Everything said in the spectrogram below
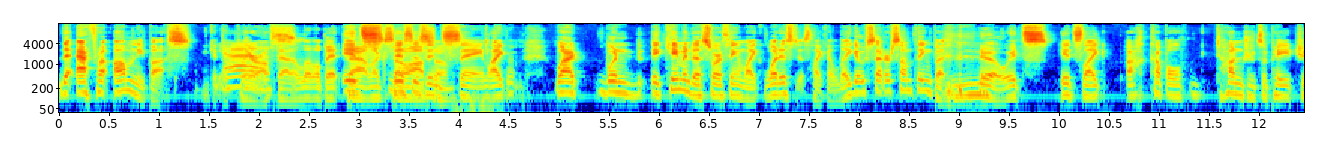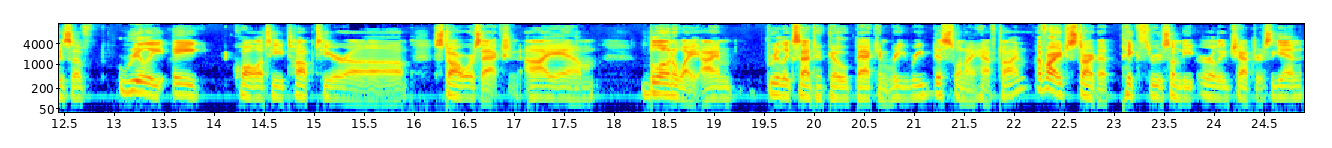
The Aphra Omnibus. Get to clear off that a little bit. That It's looks so this awesome. is insane. Like when I when it came into sort of thing, I'm like, what is this? Like a Lego set or something? But no, it's it's like a couple hundreds of pages of really a quality, top tier uh, Star Wars action. I am blown away. I'm really excited to go back and reread this when I have time. I've already started to pick through some of the early chapters again,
